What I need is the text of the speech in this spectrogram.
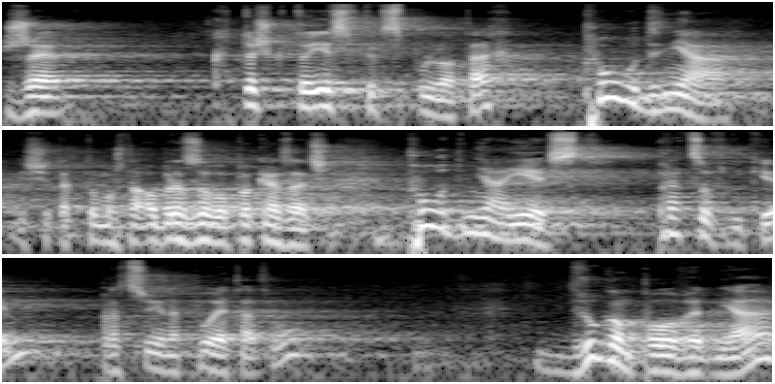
że ktoś, kto jest w tych wspólnotach, pół dnia, jeśli tak to można obrazowo pokazać, pół dnia jest pracownikiem, pracuje na pół etatu, drugą połowę dnia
